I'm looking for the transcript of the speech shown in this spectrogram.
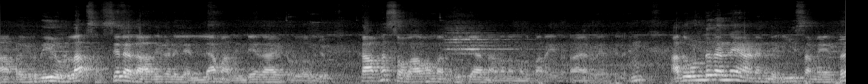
ആ പ്രകൃതിയിലുള്ള സസ്യലതാദികളിലെല്ലാം അതിന്റേതായിട്ടുള്ള ഒരു കഫ സ്വഭാവം വർദ്ധിക്കുക എന്നാണ് നമ്മൾ പറയുന്നത് ആയുർവേദത്തിൽ. അതുകൊണ്ട് തന്നെയാണ് എന്ത് ഈ സമയത്ത്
